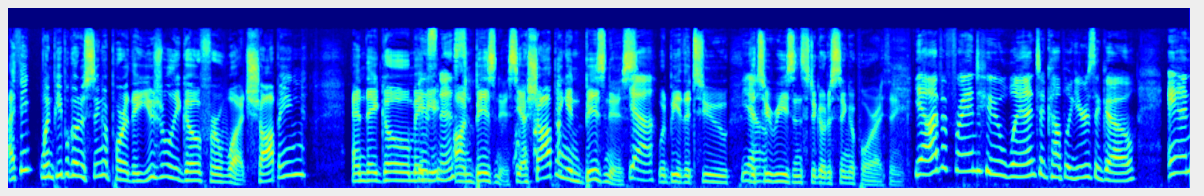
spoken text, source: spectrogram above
I think when people go to Singapore, they usually go for what shopping. And they go maybe Business. on business. Yeah, shopping and business Yeah. would be the two Yeah. the two reasons to go to Singapore, I think. Yeah, I have a friend who went a couple years ago, and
